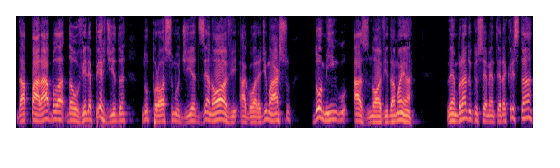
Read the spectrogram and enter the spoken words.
da parábola da ovelha perdida no próximo dia 19, agora de março, domingo, às nove da manhã. Lembrando que o Sementeira Cristã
